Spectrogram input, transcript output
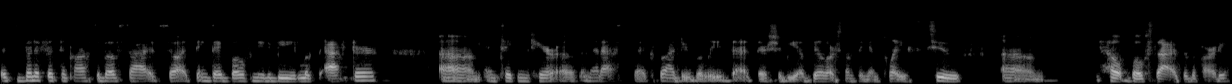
it's benefits and costs to both sides. So I think they both need to be looked after um, and taken care of in that aspect. So I do believe that there should be a bill or something in place to um, help both sides of the party.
